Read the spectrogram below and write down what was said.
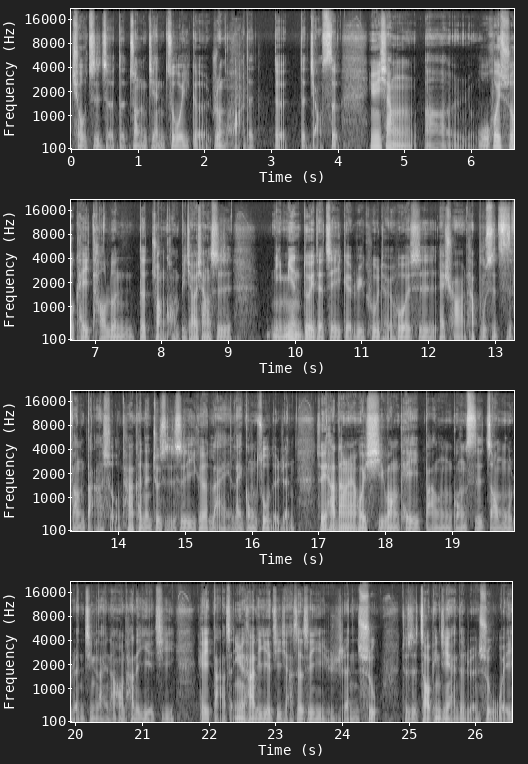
求职者的中间做一个润滑的的角色，因为像啊、呃，我会说可以讨论的状况比较像是。你面对的这一个 recruiter 或者是 HR，他不是资方打手，他可能就只是一个来来工作的人，所以他当然会希望可以帮公司招募人进来，然后他的业绩可以达成，因为他的业绩假设是以人数，就是招聘进来的人数为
